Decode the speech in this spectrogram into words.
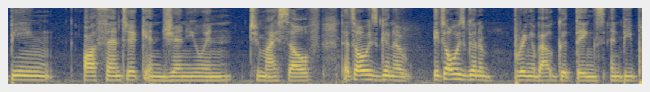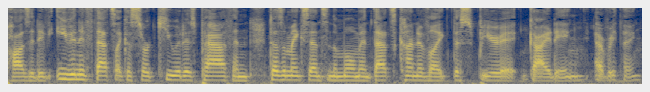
being authentic and genuine to myself, that's always going to it's always going to bring about good things and be positive. Even if that's like a circuitous path and doesn't make sense in the moment that's kind of like the spirit guiding everything.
